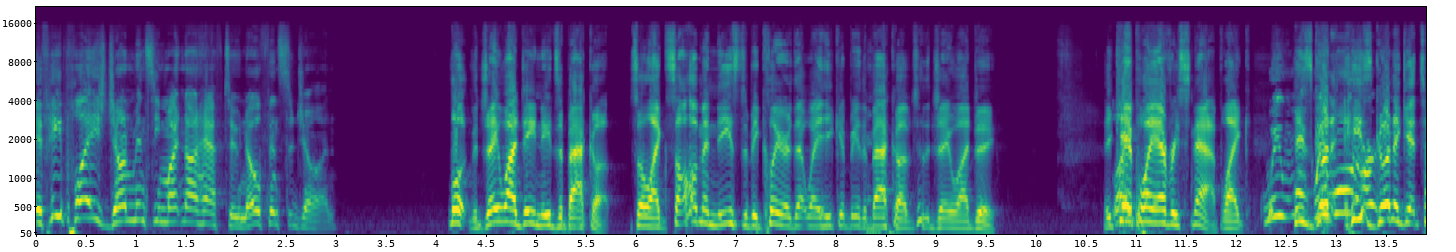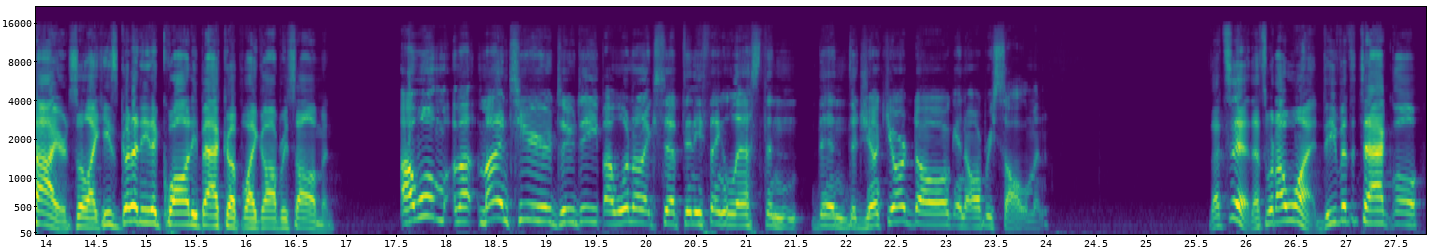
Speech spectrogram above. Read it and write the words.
if he plays, John Mincy might not have to. No offense to John. Look, the JYD needs a backup. So like Solomon needs to be cleared that way he could be the backup to the JYD. He Like- can't play every snap. Like We wa- he's we gonna want he's our- gonna get tired. So like he's gonna need a quality backup like Aubrey Solomon. I want my, my interior too deep. I will not accept anything less than than the junkyard dog and Aubrey Solomon. That's it. That's what I want. Defensive tackle,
